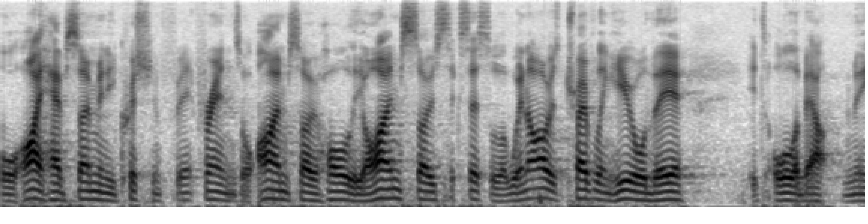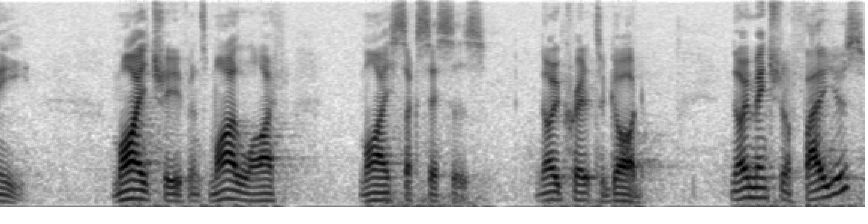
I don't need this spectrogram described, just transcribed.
Or I have so many Christian friends, or I'm so holy, I'm so successful. Or when I was traveling here or there, it's all about me. My achievements, my life, my successes. No credit to God. No mention of failures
